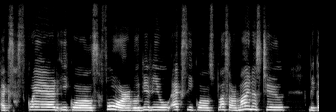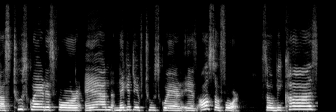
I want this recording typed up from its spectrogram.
x squared equals 4 will give you x equals plus or minus 2 because 2 squared is 4 and negative 2 squared is also 4. So because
